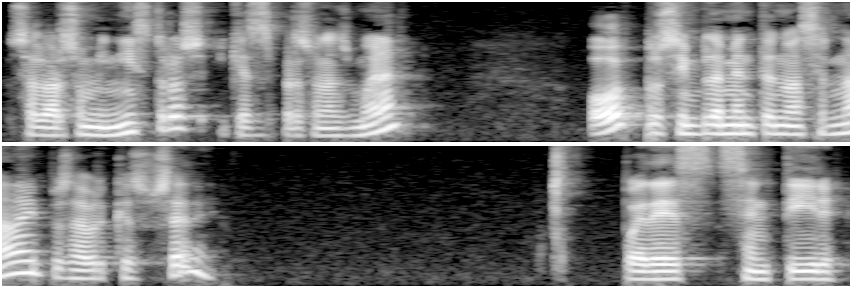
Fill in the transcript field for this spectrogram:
salvar suministros y que esas personas mueran. O pues simplemente no hacer nada y pues a ver qué sucede. Puedes sentir,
